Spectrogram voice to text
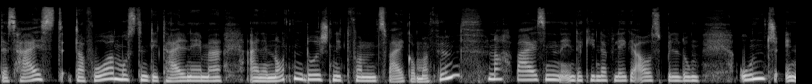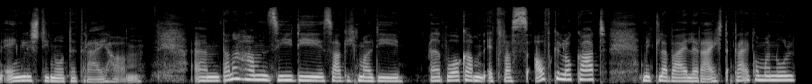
Das heißt, davor mussten die Teilnehmer einen Notendurchschnitt von 2,5 nachweisen in der Kinderpflegeausbildung und in Englisch die Note 3 haben. Ähm, danach haben sie die, sage ich mal, die Vorgaben etwas aufgelockert. Mittlerweile reicht 3,0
